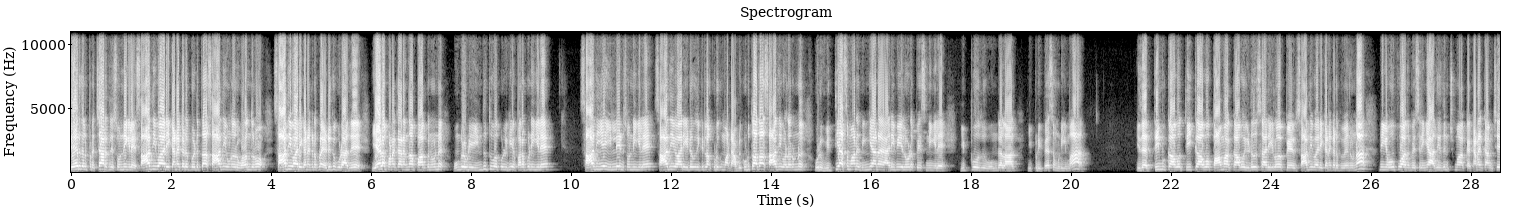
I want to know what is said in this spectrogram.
தேர்தல் பிரச்சாரத்தில் சொன்னீங்களே சாதிவாரி கணக்கெடுப்பு எடுத்தா சாதி உணர்வு வளர்ந்துரும். சாதிவாரி கணக்கெடுப்புலாம் எடுக்கக்கூடாது. ஏழை பணக்காரன் தான் பார்க்கணும்னு உங்களுடைய இந்துத்துவ கொள்கையை பரப்புனீங்களே. சாதியே இல்லைன்னு சொன்னீங்களே சாதி வாரி இடஒதுக்கீடுலாம் கொடுக்க மாட்டேன் அப்படி கொடுத்தாதான் சாதி வளரும்னு ஒரு வித்தியாசமான விஞ்ஞான அறிவியலோட பேசுனீங்களே இப்போது உங்களால் இப்படி பேச முடியுமா? இதை திமுகவோ திகாவோ பாமகவோ இடதுசாரிகளோ பே- சாதிவாரி கணக்கெடுப்பு வேணும்னா நீங்க ஒப்புவாதம் பேசுறீங்க அது இதுன்னு சும்மா க- கணக்கு காமிச்சு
